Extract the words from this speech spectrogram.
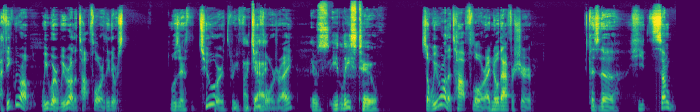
I think we were on we were we were on the top floor. I think there was was there two or three two floors, right? It was at least two. So we were on the top floor. I know that for sure. Cause the he some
